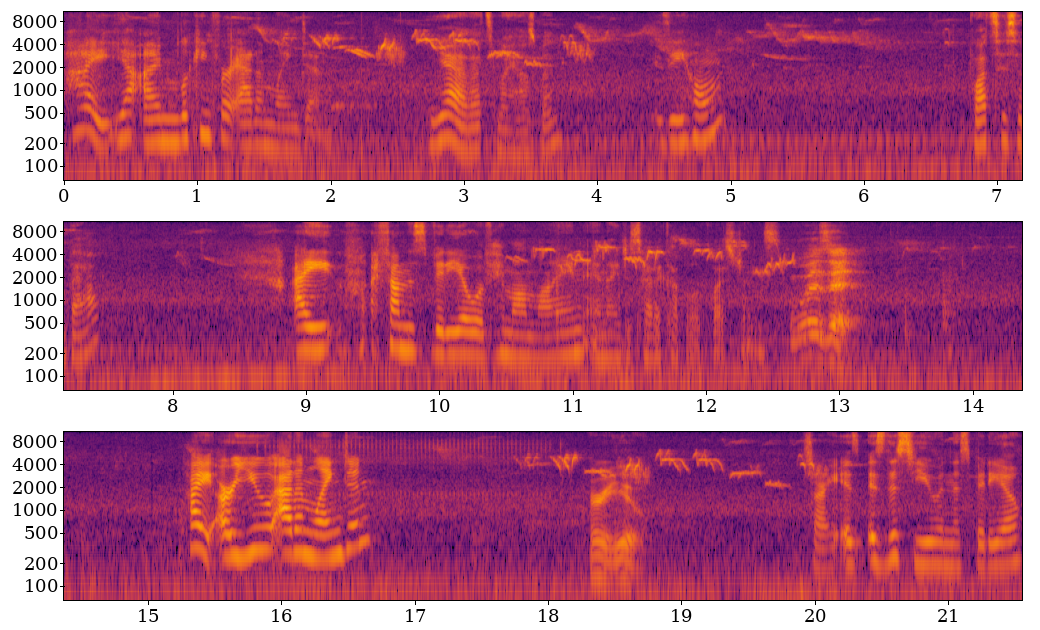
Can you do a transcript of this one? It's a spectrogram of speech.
Hi, yeah, I'm looking for Adam Langdon. Yeah, that's my husband. Is he home? What's this about? I I found this video of him online and I just had a couple of questions. Who is it? Hi, are you Adam Langdon? Who are you? Sorry, is, is this you in this video?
